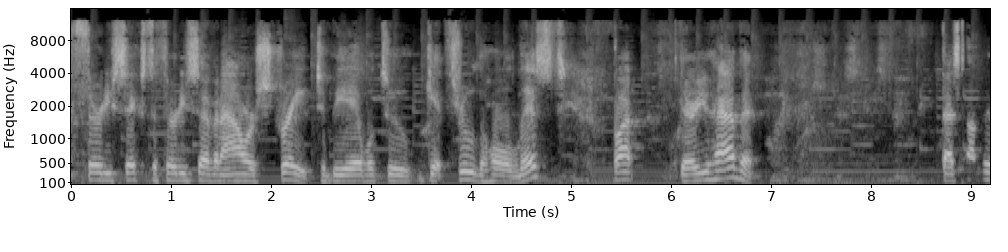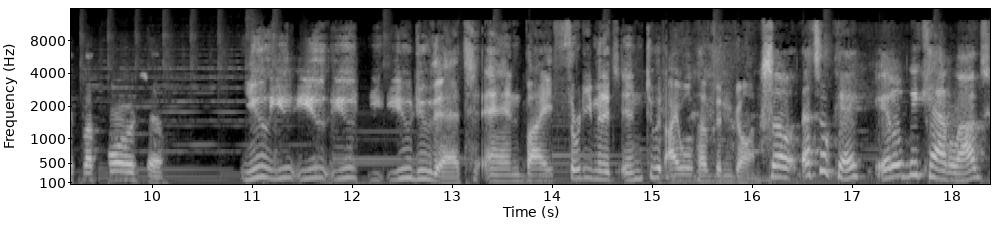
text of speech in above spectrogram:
36 to 37 hours straight to be able to get through the whole list. But there you have it. That's something to look forward to. You, you, you, you, you do that, and by 30 minutes into it, I will have been gone. So that's okay. It'll be cataloged.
